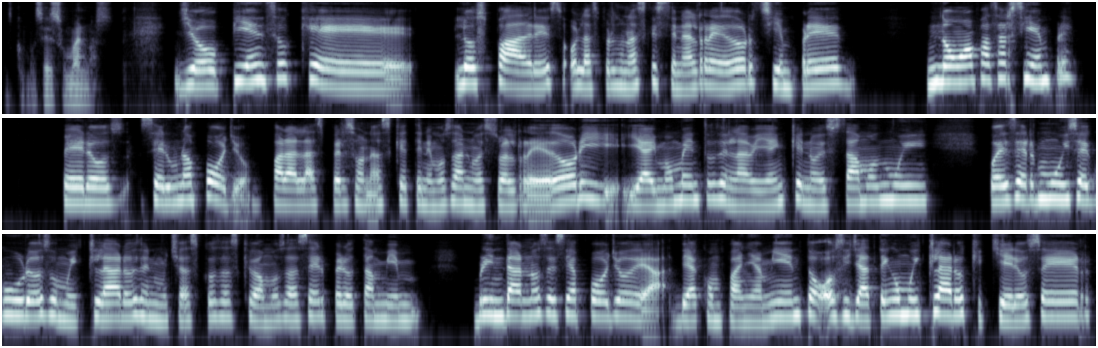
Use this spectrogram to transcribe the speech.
pues, como seres humanos? Yo pienso que los padres o las personas que estén alrededor siempre, no va a pasar siempre, pero ser un apoyo para las personas que tenemos a nuestro alrededor y, hay momentos en la vida en que no estamos muy, puede ser muy seguros o muy claros en muchas cosas que vamos a hacer, pero también brindarnos ese apoyo de, de, acompañamiento o si ya tengo muy claro que quiero ser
